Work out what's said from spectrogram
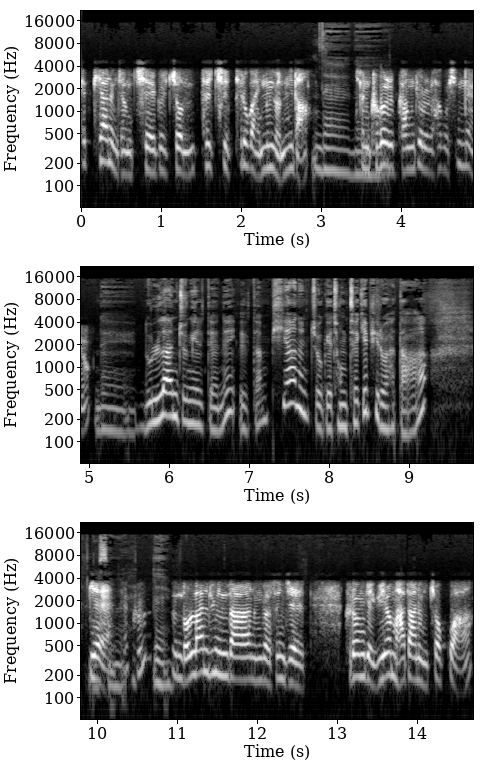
회피하는 정책을 좀 펼칠 필요가 있는 겁니다. 네, 네. 저는 그걸 강조를 하고 싶네요. 네, 논란 중일 때는 일단 피하는 쪽에 정책이 필요하다. 예, 그 네. 논란 중인다는 것은 이제 그런 게 위험하다는 쪽과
